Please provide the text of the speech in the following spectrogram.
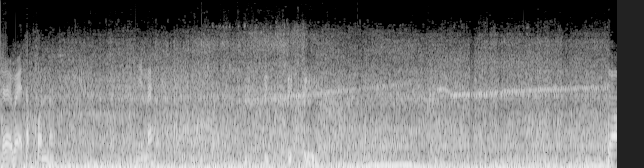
จะได้แวะสักคนนะมีไหมก็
